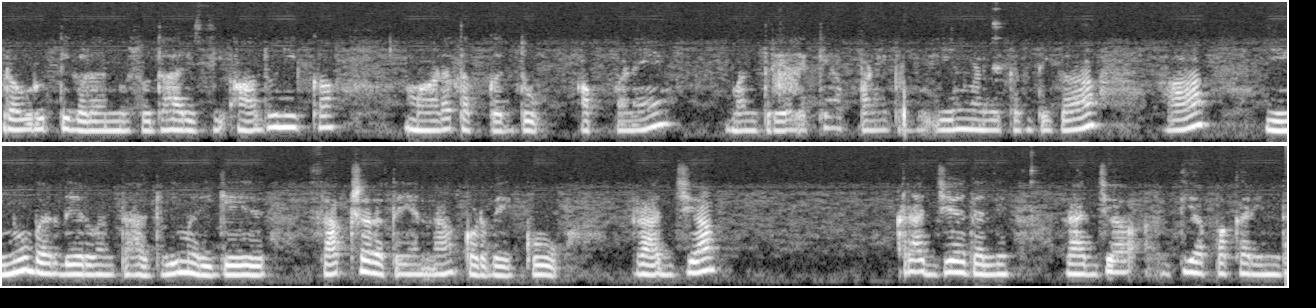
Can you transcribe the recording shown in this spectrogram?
ಪ್ರವೃತ್ತಿಗಳನ್ನು ಸುಧಾರಿಸಿ ಆಧುನಿಕ ಮಾಡತಕ್ಕದ್ದು. ಅಪ್ಪಣೆ, ಮಂತ್ರಿ ಅದಕ್ಕೆ ಅಪ್ಪಣೆ ಪ್ರಭು. ಏನು ಮಾಡಬೇಕಂತೀಗ? ಆ, ಏನೂ ಬರದೇ ಇರುವಂತಹ ಗಿಳಿಮರಿಗೆ ಸಾಕ್ಷರತೆಯನ್ನು ಕೊಡಬೇಕು. ರಾಜ್ಯ, ರಾಜ್ಯದಲ್ಲಿ ರಾಜ್ಯ ಅಧ್ಯಾಪಕರಿಂದ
